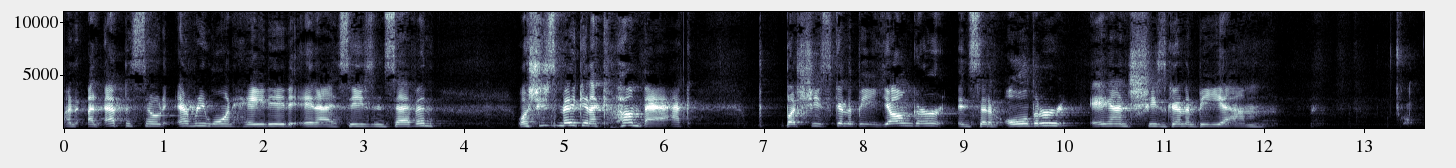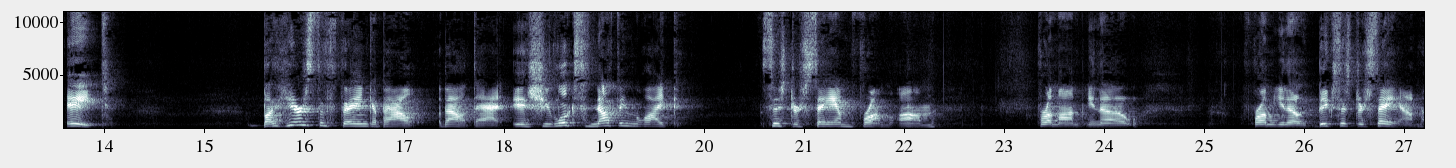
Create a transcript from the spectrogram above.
An, an episode everyone hated in uh, season 7? Well, she's making a comeback, but she's gonna be younger instead of older, and she's gonna be, um, 8. But here's the thing about about that is she looks nothing like Sister Sam from um from um you know from you know Big Sister Sam.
